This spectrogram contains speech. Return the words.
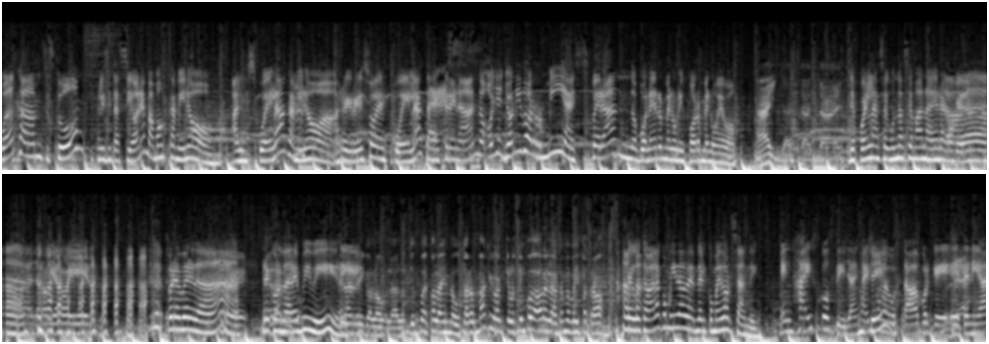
Welcome to school. Felicitaciones. Vamos camino a la escuela, camino a, a regreso de escuela. Estás estrenando. Oye, yo ni dormía esperando ponerme el uniforme nuevo. Ay, ya, ya, ya. Después en la segunda semana era como que. ah. ya no quiero ir. Pero es verdad. Sí, Recordar es rico. vivir. Era rico. Lo- la- los tiempos de escuela a mí me gustaron más que, que los tiempos de ahora levantarme para ir para trabajo. ¿Te gustaba la comida de- del comedor, Sandy? En high school sí, ya en high school ¿Sí? me gustaba porque eh, tenía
